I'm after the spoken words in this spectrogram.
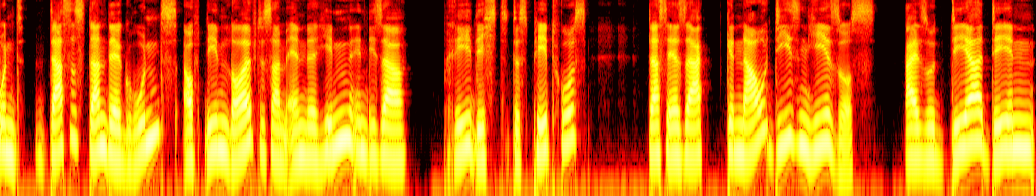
Und das ist dann der Grund, auf den läuft es am Ende hin in dieser Predigt des Petrus, dass er sagt, genau diesen Jesus, also der, den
